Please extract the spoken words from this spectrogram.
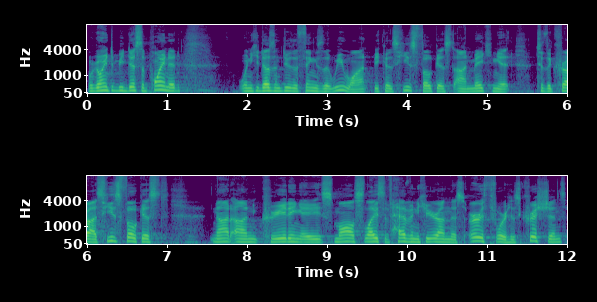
We're going to be disappointed when he doesn't do the things that we want because he's focused on making it to the cross. He's focused not on creating a small slice of heaven here on this earth for his Christians,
